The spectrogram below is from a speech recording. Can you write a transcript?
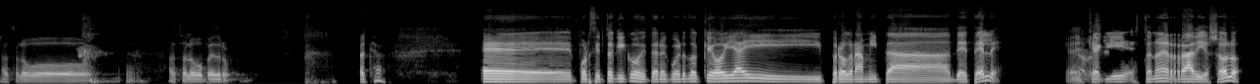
Hasta luego. eh, Hasta luego, Pedro. Eh, por cierto, Kiko, te recuerdo que hoy hay programita de tele. Que es que sí. aquí esto no es radio solo.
